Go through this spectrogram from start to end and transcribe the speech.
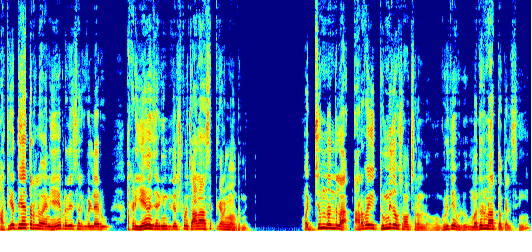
ఆ తీర్థయాత్రలో ఆయన ఏ ప్రదేశాలకు వెళ్ళారు అక్కడ ఏమేమి జరిగింది తెలుసుకోవడం చాలా ఆసక్తికరంగా ఉంటుంది. పద్దెనిమిది వందల అరవై తొమ్మిదవ సంవత్సరంలో గురుదేవులు మధురనాథ్తో కలిసి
